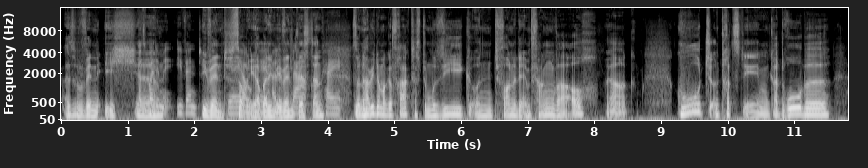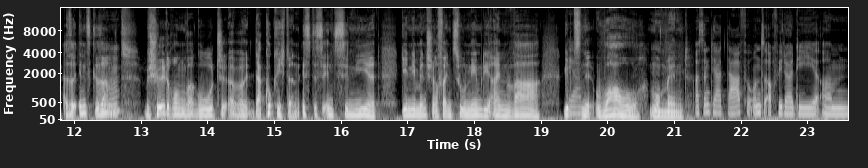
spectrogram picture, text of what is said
Also wenn ich. Also bei dem ähm, Event. Event, ja, sorry, ja, okay, bei dem Event klar, gestern. Okay. So, dann habe ich nochmal gefragt, hast du Musik? Und vorne der Empfang war auch, ja, gut und trotzdem Garderobe, also insgesamt mhm. Beschilderung war gut, aber da gucke ich dann, ist es inszeniert? Gehen die Menschen auf einen zu, nehmen die einen wahr? Gibt es ja. einen Wow-Moment? Es sind ja da für uns auch wieder die ähm,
